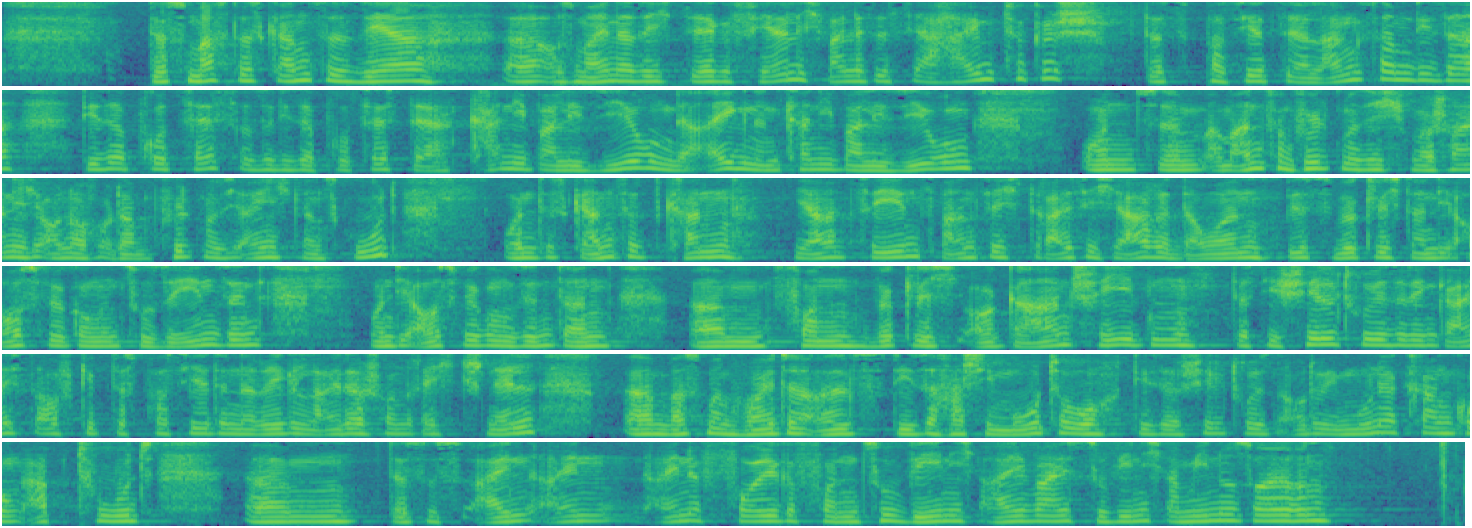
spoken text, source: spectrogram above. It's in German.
Das macht das Ganze sehr, äh, aus meiner Sicht sehr gefährlich, weil es ist sehr heimtückisch. Das passiert sehr langsam, dieser, dieser Prozess, also dieser Prozess der Kannibalisierung, der eigenen Kannibalisierung. Und ähm, am Anfang fühlt man sich wahrscheinlich auch noch, oder fühlt man sich eigentlich ganz gut. Und das Ganze kann ja 10, 20, 30 Jahre dauern, bis wirklich dann die Auswirkungen zu sehen sind. Und die Auswirkungen sind dann ähm, von wirklich Organschäden, dass die Schilddrüse den Geist aufgibt. Das passiert in der Regel leider schon recht schnell, ähm, was man heute als diese Hashimoto, diese Schilddrüsen-Autoimmunerkrankung abtut. Ähm, das ist ein, ein, eine Folge von zu wenig Eiweiß, zu wenig Aminosäuren.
